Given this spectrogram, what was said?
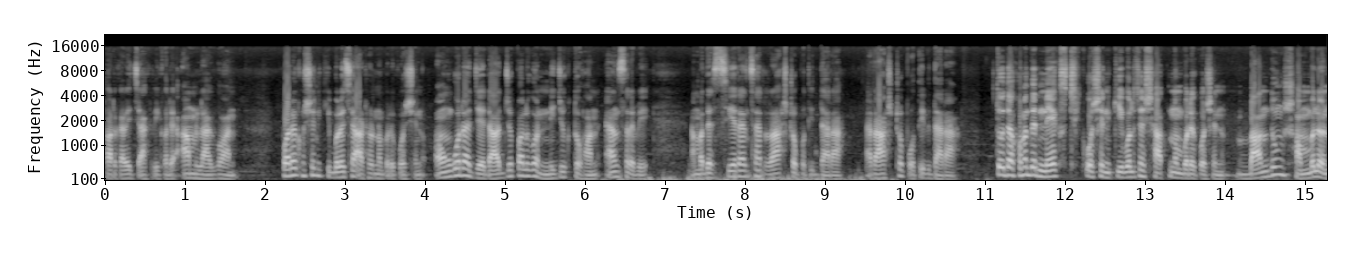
সরকারি চাকরি করে, আমলাগণ। পরের কোশ্চেন কি বলেছে? আঠারো নম্বরের কোশ্চেন অঙ্গরাজ্যে রাজ্যপালগণ নিযুক্ত হন। অ্যান্সার হবে আমাদের সিয়ের অ্যান্সার রাষ্ট্রপতির দ্বারা রাষ্ট্রপতির দ্বারা। তো দেখো আমাদের নেক্সট কোশ্চেন কি বলেছে? সাত নম্বরের কোশ্চেন বান্দুং সম্মেলন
